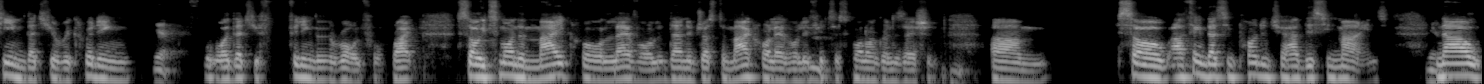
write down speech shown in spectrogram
team that you're recruiting yeah. Or that you're filling the role for, right? So it's more on the micro level than just a macro level if mm. it's a small organization. Mm. Um, so I think that's important to have this in mind. Yeah. Now,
